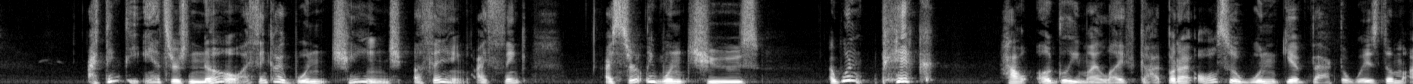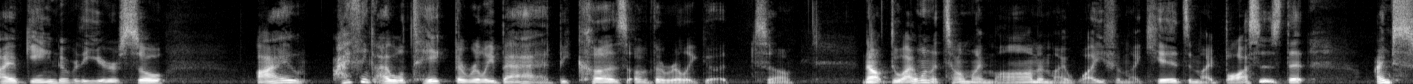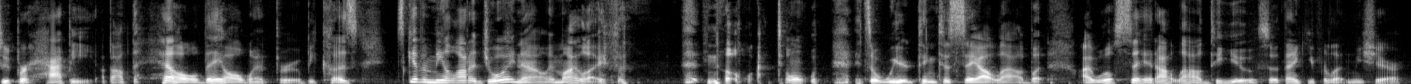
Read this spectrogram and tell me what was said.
I think the answer is no. I think I wouldn't change a thing. I think I certainly wouldn't choose, I wouldn't pick how ugly my life got, but I also wouldn't give back the wisdom I have gained over the years. So I I think I will take the really bad because of the really good. So now, do I want to tell my mom and my wife and my kids and my bosses that I'm super happy about the hell they all went through because it's given me a lot of joy now in my life? no, I don't. It's a weird thing to say out loud, but I will say it out loud to you. So thank you for letting me share.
